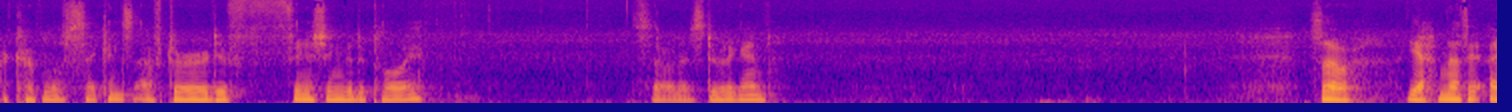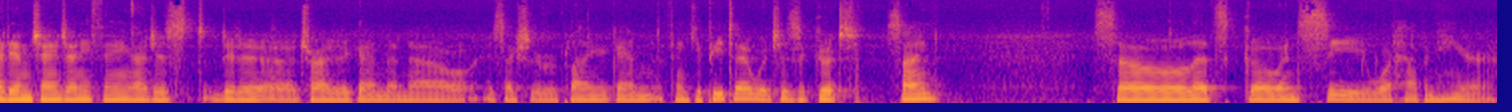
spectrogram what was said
a couple of seconds after finishing the deploy. So let's do it again. So yeah, nothing. I didn't change anything. I just did it, uh, tried it again, and now it's actually replying again. Thank you, Peter, which is a good sign. So let's go and see what happened here.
